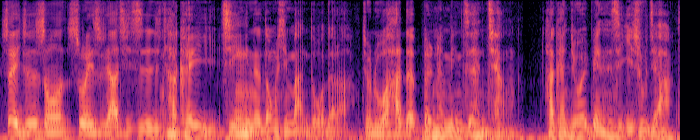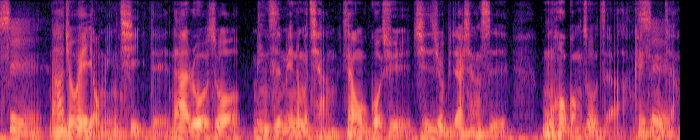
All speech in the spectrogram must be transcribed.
所以就是说，数位艺术家其实他可以经营的东西蛮多的啦。就如果他的本人名字很强，他可能就会变成是艺术家，是，然后就会有名气。对，那如果说名字没那么强，像我过去其实就比较像是幕后工作者啦，可以这么讲。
